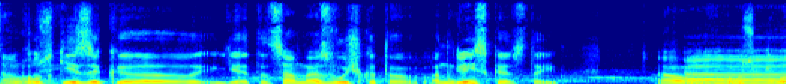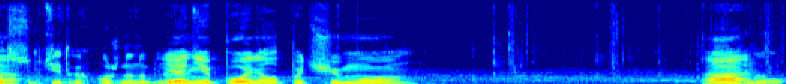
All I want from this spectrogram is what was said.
Ну, русский язык, э, этот самый, озвучка-то английская стоит. А, а русский вот в субтитрах можно наблюдать. Я не понял, почему... А, ну,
